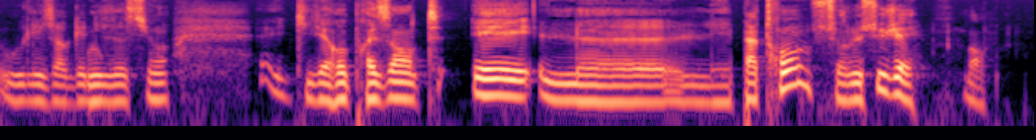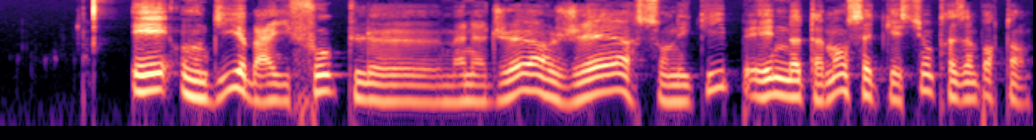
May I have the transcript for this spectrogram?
ou les organisations qui les représentent et les patrons sur le sujet. Bon. Et on dit, bah, il faut que le manager gère son équipe et notamment cette question très importante.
